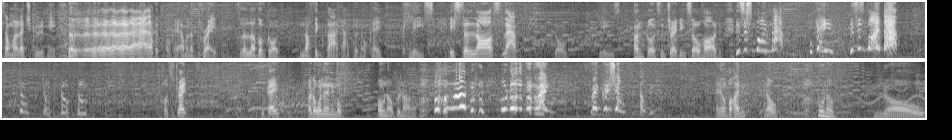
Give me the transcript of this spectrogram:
Someone electrocuted me. okay, I'm gonna pray. For the love of God, nothing bad happen, okay? Please. It's the last lap. Don't. Please. I'm concentrating so hard. This is my map, okay? This is my map! Don't, don't, don't, don't. Concentrate. It's okay. I don't want it anymore. Oh no, banana. Oh, what happened? Oh no, the boomerang! Red Grisha, help me. Anyone behind me? No? Oh no. No.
